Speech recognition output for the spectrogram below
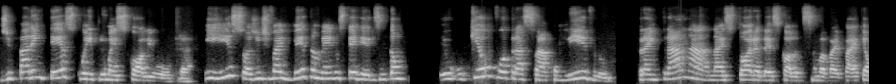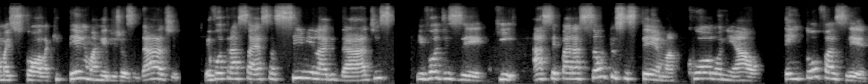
de parentesco entre uma escola e outra. E isso a gente vai ver também nos terreiros. Então, eu, o que eu vou traçar com o livro, para entrar na, na história da escola de samba Vai Vai, que é uma escola que tem uma religiosidade, eu vou traçar essas similaridades e vou dizer que a separação que o sistema colonial tentou fazer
